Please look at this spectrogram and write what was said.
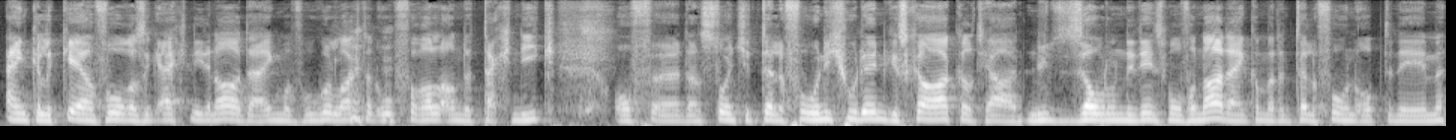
enkele keer voor als ik echt niet nadenk. Maar vroeger lag dat ook vooral aan de techniek. Of eh, dan stond je telefoon niet goed ingeschakeld. Ja, nu zouden we er niet eens meer over nadenken om met een telefoon op te nemen.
